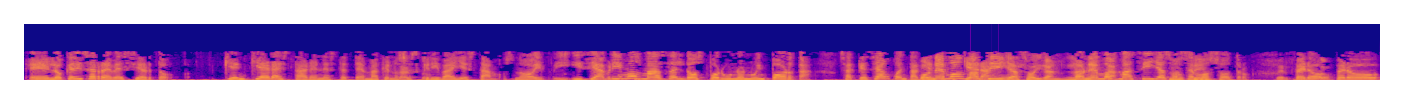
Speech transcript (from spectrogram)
Eh, lo que dice Rebe es cierto. Quien quiera estar en este tema, que nos Exacto. escriba y estamos, ¿no? Y, y- y si abrimos más del 2 por 1 no importa. O sea, que sean cuentavientes Ponemos si quieran más sillas, ir. oigan, la Ponemos neta. más sillas o No, hacemos sí. otro. Perfecto. Pero, pero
